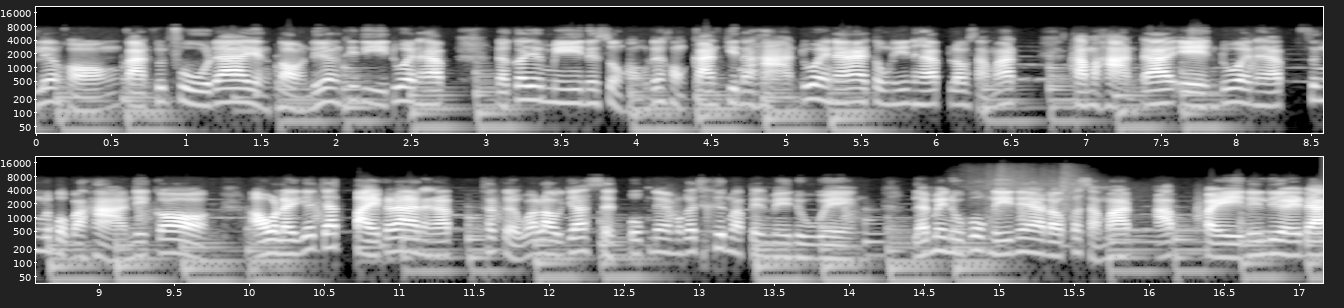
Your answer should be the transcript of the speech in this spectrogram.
เรื่องของการฟื้นฟูได้อย่างต่อเนื่องที่ดีด้วยนะครับ แล้วก็ยังมีในส่วนของเรื่องของการกินอาหารด้วยนะตรงนี้นะครับเราสามารถทำอาหารได้เองด้วยนะครับ ซึ่งระบบอาหารนี่ก็เอาอะไรยัดๆไปก็ได้นะครับ ถ้าเกิดว่าเรายัดเสร็จปุ๊บเนี่ยมันก็จะขึ้นมาเป็นเมนูเอง และเมนูพวกนี้เนี่ยเราก็สามารถอัพไปเรื่อยๆ ได้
